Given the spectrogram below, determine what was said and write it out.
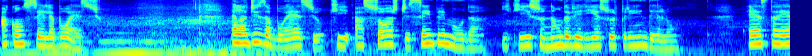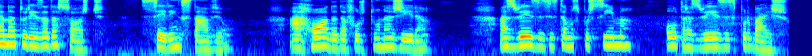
aconselha Boécio. Ela diz a Boécio que a sorte sempre muda e que isso não deveria surpreendê-lo. Esta é a natureza da sorte, ser instável. A roda da fortuna gira. Às vezes estamos por cima, outras vezes por baixo.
